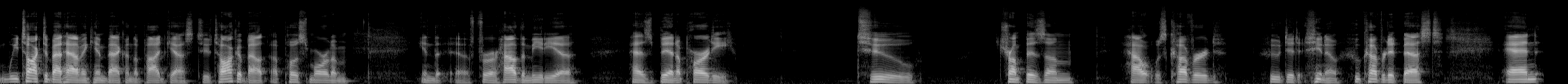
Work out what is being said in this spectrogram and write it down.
we talked about having him back on the podcast to talk about a postmortem in the uh, for how the media has been a party to Trumpism, how it was covered, who did you know, who covered it best. And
